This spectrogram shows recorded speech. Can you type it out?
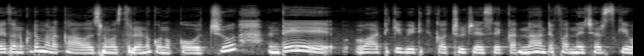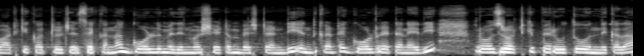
లేదనుకుంటే మనకు కావాల్సిన వస్తువులైనా కొనుక్కోవచ్చు. అంటే వాటికి వాటికి వీటికి ఖర్చులు చేసే కన్నా అంటే ఫర్నిచర్స్కి వాటికి ఖర్చులు చేసే కన్నా గోల్డ్ మీద ఇన్వెస్ట్ చేయడం బెస్ట్ అండి. ఎందుకంటే గోల్డ్ రేట్ అనేది రోజు రోజుకి పెరుగుతూ ఉంది కదా.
